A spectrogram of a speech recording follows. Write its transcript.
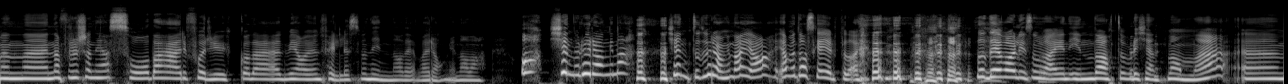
men eh, nei, for du skjønner, jeg så deg her i forrige uke, og det, vi har jo en felles venninne, og det var Ragna, da. Å, kjenner du Ragna? Kjente du Ragna? Ja. Ja, men da skal jeg hjelpe deg. så det var liksom veien inn da, til å bli kjent med Anne. Um,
